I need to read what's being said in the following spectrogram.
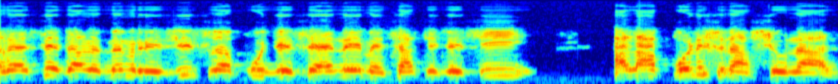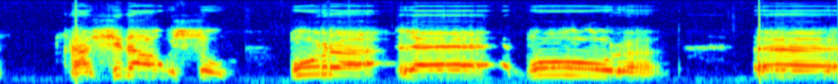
rester dans le même registre pour décerner mes satisfecits à la police nationale, Rachida Oussou, pour euh, les, pour, euh,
